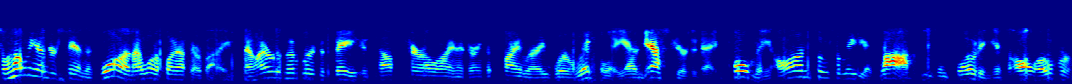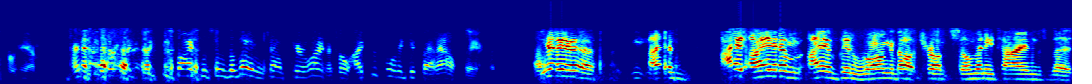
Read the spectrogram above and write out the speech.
so help me understand this. One, I want to point out to everybody. Now, I remember a debate in South Carolina during the primary where Ripley, our guest here today, told me on social media, Rob, he's imploding. It's all over for him. And like 65% of the vote in South Carolina. So I just want to get that out there. Uh, yeah, yeah. I am. I, I am. I have been wrong about Trump so many times that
